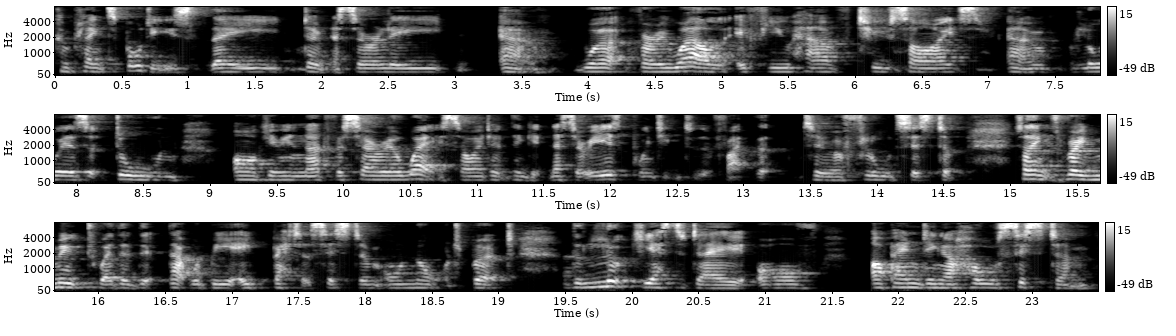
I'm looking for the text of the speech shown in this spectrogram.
complaints bodies, they don't necessarily uh, work very well if you have two sides, um, lawyers at dawn arguing in an adversarial way. So I don't think it necessarily is pointing to the fact that to a flawed system. So I think it's very moot whether that, that would be a better system or not. But the look yesterday of upending a whole system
